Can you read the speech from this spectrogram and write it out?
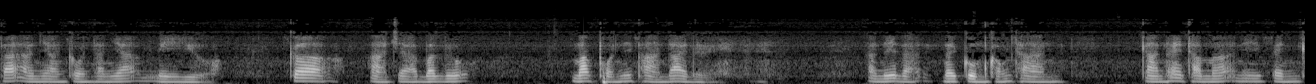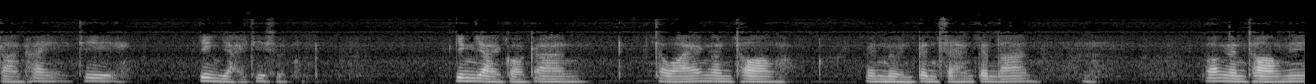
พระอัญญาณโกนทัญญะมีอยู่ ก็อาจจะบรรลุมรรคผลนิพพานได้เลย อันนี้แหละในกลุ่มของทาน การให้ธรรมะนี้เป็นการให้ที่ยิ่งใหญ่ที่สุด ยิ่งใหญ่กว่าการ ถวายเงินทอง เป็นหมื่นเป็นแสนเป็นล้าน เพราะเงินทองนี้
